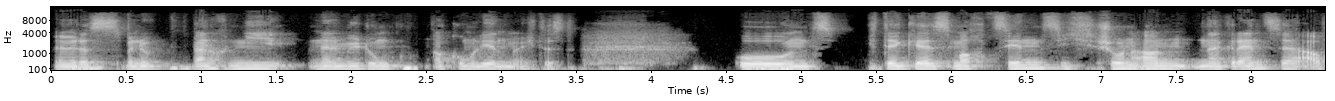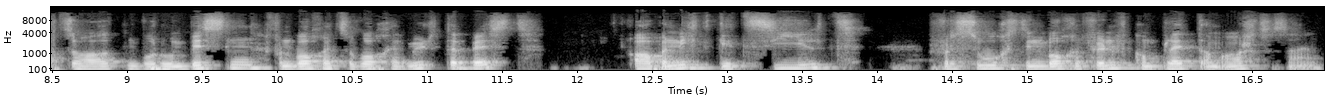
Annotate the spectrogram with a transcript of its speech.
Wenn, wir das, wenn du noch nie eine Ermüdung akkumulieren möchtest. Und ich denke, es macht Sinn, sich schon an einer Grenze aufzuhalten, wo du ein bisschen von Woche zu Woche ermüdeter bist, aber nicht gezielt versuchst, in Woche fünf komplett am Arsch zu sein.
